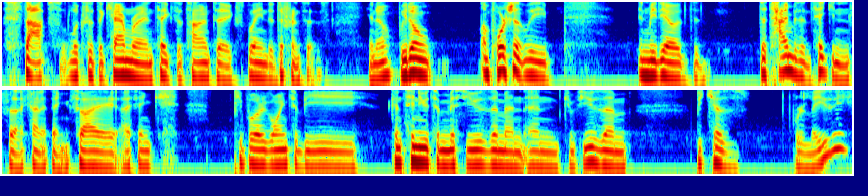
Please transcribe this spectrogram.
stops, looks at the camera, and takes the time to explain the differences? You know, we don't. Unfortunately, in media, the, the time isn't taken for that kind of thing. So I, I think people are going to be continue to misuse them and, and confuse them because we're lazy.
